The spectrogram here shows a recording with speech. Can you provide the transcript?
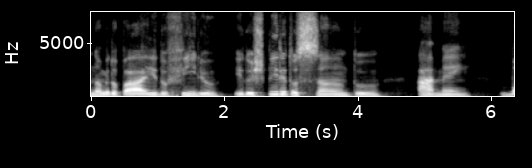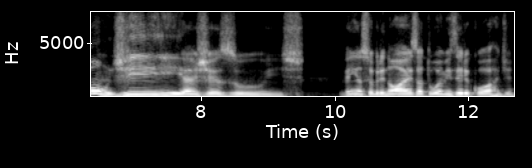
nome do Pai, do Filho e do Espírito Santo. Amém. Bom dia, Jesus. Venha sobre nós a tua misericórdia,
